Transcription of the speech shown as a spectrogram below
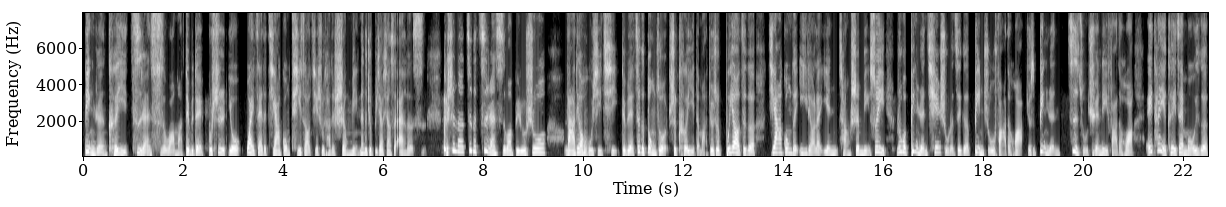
病人可以自然死亡嘛，对不对？不是由外在的加工提早结束他的生命，那个就比较像是安乐死。可是呢，这个自然死亡，比如说拿掉呼吸器，对不对？这个动作是可以的嘛，就是不要这个加工的医疗来延长生命。所以，如果病人签署了这个病主法的话，就是病人自主权利法的话，诶，他也可以在某一个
